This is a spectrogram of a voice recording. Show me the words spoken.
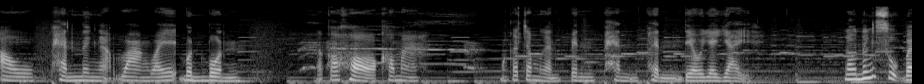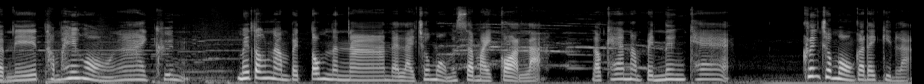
เอาแผ่นหนึ่งอะวางไว้บนบนๆ แล้วก็ห่อเข้ามา มันก็จะเหมือนเป็นแผ่นแผ่นเดียวใหญ่ ๆ เรานึ่งสุกแบบนี้ทำให้ห่อง่ายขึ้น ไม่ต้องนำไปต้มนานๆ หลายๆ ชั่วโมงมันสมัยก่อนละ เราแค่นำไปนึ่งแค่ ครึ่งชั่วโมงก็ได้กินละ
